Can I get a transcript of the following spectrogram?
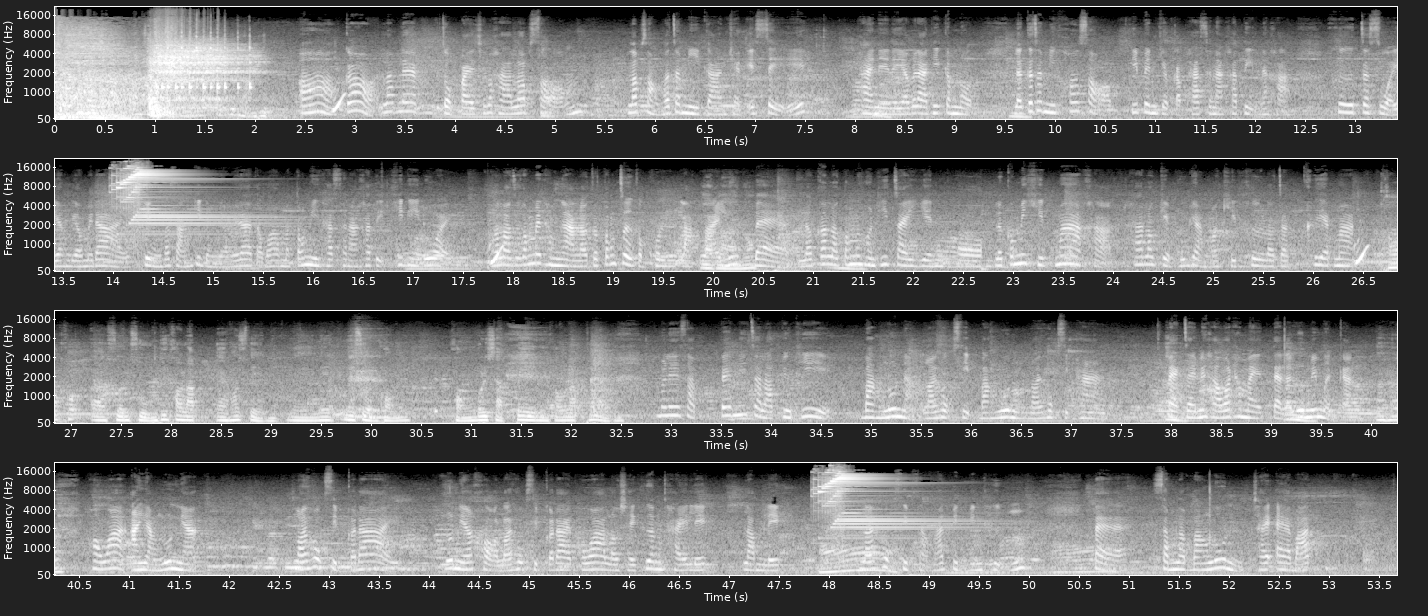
พี่ถามผิดอ๋อก็รอบแรกจบไปใช่ไหมคะ รอบสองรอบสองก็จะมีการเขียนเอเซภายในระยะเวลาที่กำหนด แล้วก็จะมีข้อสอบที่เป็นเกี่ยวกับทัศนคตินะคะ คือจะสวยอย่างเดียวไม่ได้เก่งภาษาอังกฤษอย่างเดียวไม่ได้ แต่ว่ามันต้องมีทัศนคติที่ดีด้วยแล้วเราจะต้องไปทำงานเราจะต้องเจอกับคนหลากหลายรูปแบบ แล้วก็เราต้องเป็นคนที่ใจเย็นพอ แล้วก็ไม่คิดมากค่ะ ถ้าเราเก็บทุกอย่างมาคิดคือเราจะเครียดมาก เขาเขาเอ่อส่วนสูงที่เขารับแอร์โฮสเตสเนี่ยในในในส่วนของของบริษัทเป้เนี่ยเขารับเท่าไหร่นะบริษัทเป็นนี่จะรับอยู่ที่บางรุ่นอะ160 บางรุ่น 165 แปลกใจไหมคะว่าทำไมแต่ละรุ่นไม่เหมือนกัน อ่าฮะ เพราะว่าอะอย่างรุ่นเนี้ย 160 ก็ได้ รุ่นเนี้ยขอ 160 ก็ได้ เพราะว่าเราใช้เครื่องใช้เล็กลำเล็กอ๋อ160 สามารถปิดบินถึงอ๋อแต่สำหรับบางรุ่นใช้ Airbus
